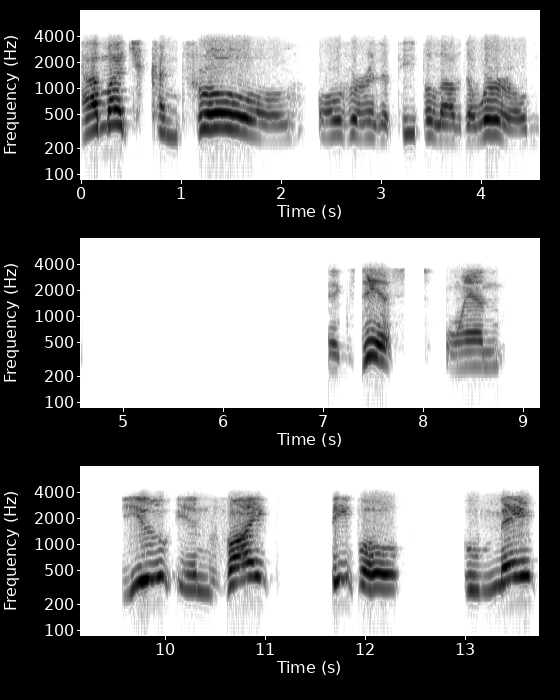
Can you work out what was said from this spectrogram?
How much control over the people of the world exists when you invite people who make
